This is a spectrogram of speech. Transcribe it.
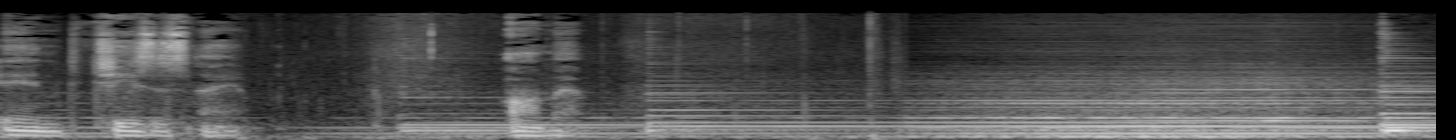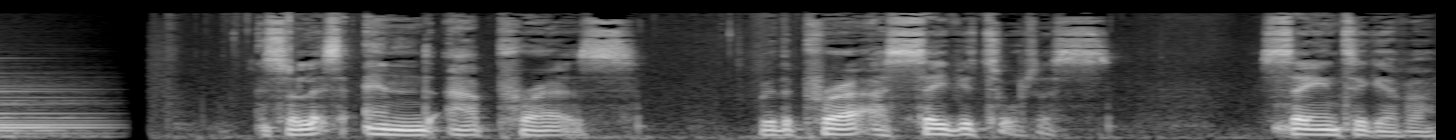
In Jesus' name. Amen. So let's end our prayers with the prayer our Saviour taught us, saying together,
